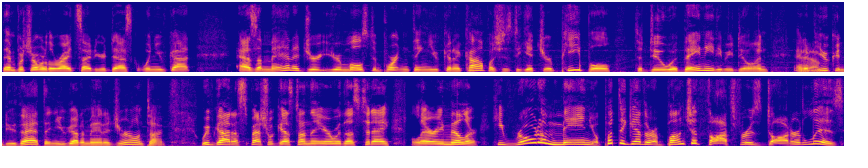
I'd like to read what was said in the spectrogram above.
then push over to the right side of your desk. When you've got as a manager, your most important thing you can accomplish is to get your people to do what they need to be doing. And yeah. if you can do that, then you've got to manage your own time. We've got a special guest on the air with us today, Larry Miller. He wrote a manual, put together a bunch of thoughts for his daughter, Liz.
